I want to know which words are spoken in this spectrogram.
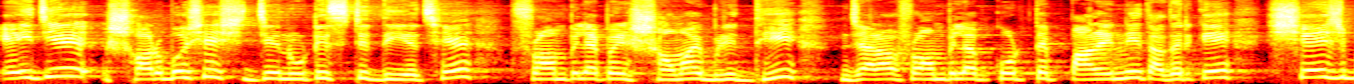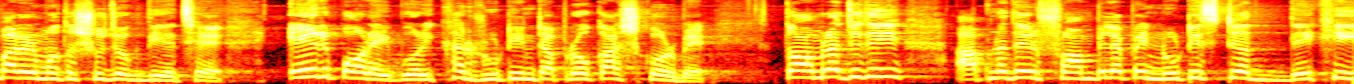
এই যে সর্বশেষ যে নোটিশটি দিয়েছে ফর্ম ফিল আপের সময় বৃদ্ধি, যারা ফর্ম ফিল আপ করতে পারেনি তাদেরকে শেষবারের মতো সুযোগ দিয়েছে। এরপরেই পরীক্ষার রুটিনটা প্রকাশ করবে। তো আমরা যদি আপনাদের ফর্ম ফিল আপের নোটিশটা দেখি,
